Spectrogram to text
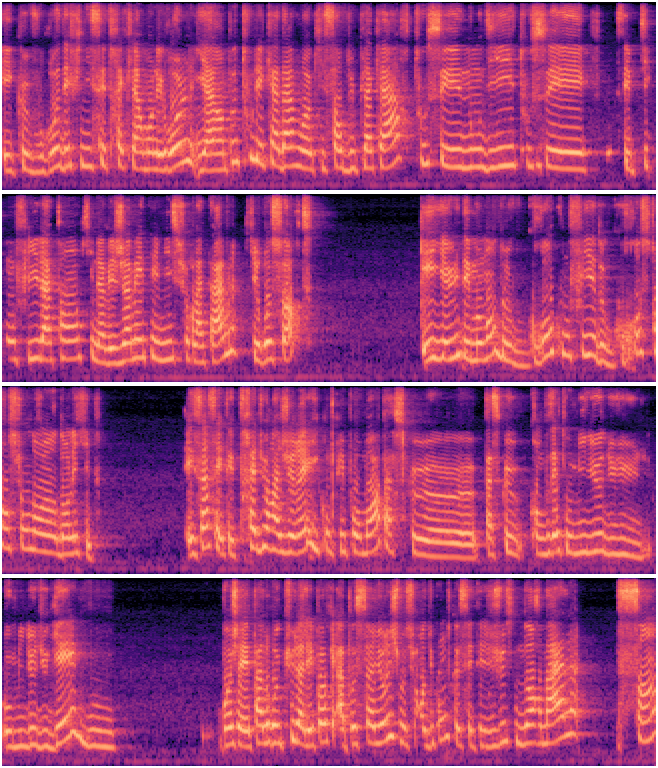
et que vous redéfinissez très clairement les rôles, il y a un peu tous les cadavres qui sortent du placard, tous ces non-dits, tous ces, petits conflits latents qui n'avaient jamais été mis sur la table, qui ressortent. Et il y a eu des moments de gros conflits et de grosses tensions dans l'équipe. Et ça, ça a été très dur à gérer, y compris pour moi, parce que, parce que quand vous êtes au milieu du, au milieu du game, vous, moi, j'avais pas le recul à l'époque. A posteriori, je me suis rendu compte que c'était juste normal, sain,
